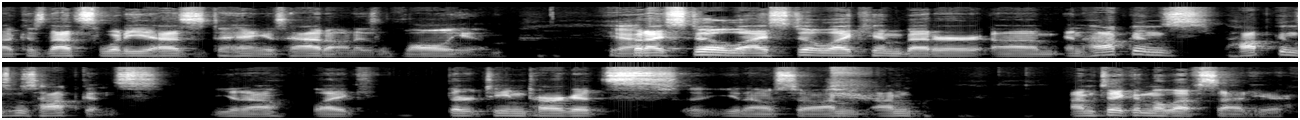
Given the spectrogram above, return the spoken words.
because that's what he has to hang his hat on is volume. Yeah. But I still, I still like him better. Um, and Hopkins, Hopkins was Hopkins. You know, like 13 targets. uh, You know, so I'm, I'm, I'm taking the left side here.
